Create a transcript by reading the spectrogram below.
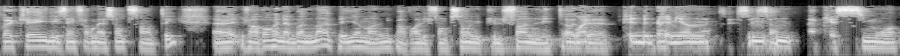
recueille des informations de santé. il va avoir un abonnement à payer à un moment donné pour avoir les fonctions les plus fun, l'état de Fitbit Premium. C'est ça. Mm-hmm. Après six mois,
